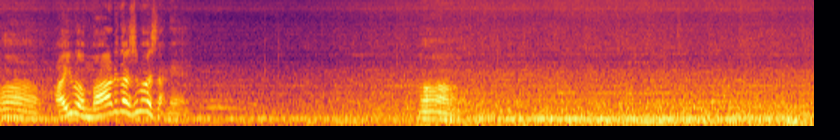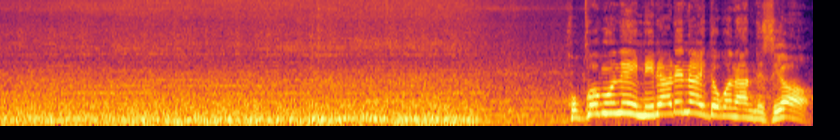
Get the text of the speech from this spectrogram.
うん、あ今回り出しましたね。うん。ここもね見られないとこなんですよ。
